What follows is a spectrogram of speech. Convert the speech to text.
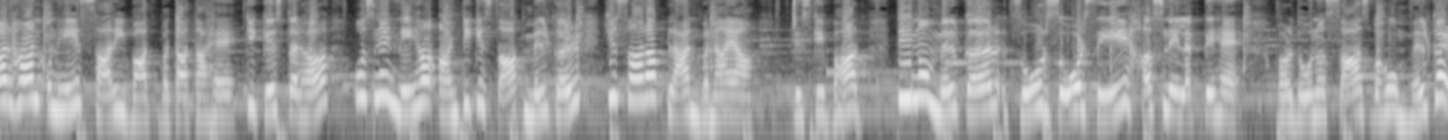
अरहान उन्हें सारी बात बताता है कि किस तरह उसने नेहा आंटी के साथ मिलकर ये सारा प्लान बनाया। जिसके बाद तीनों मिलकर ज़ोर ज़ोर से हंसने लगते हैं और दोनों सास बहू मिलकर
